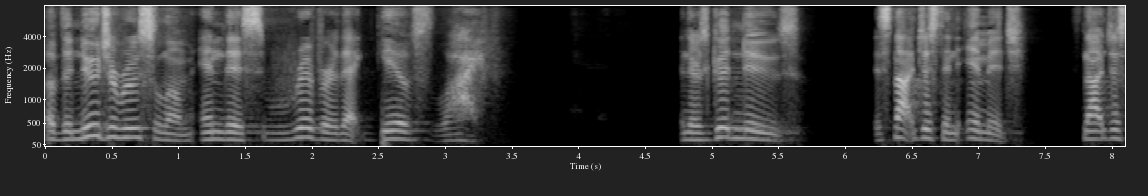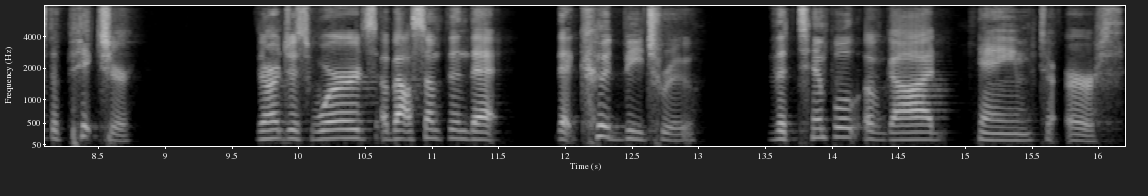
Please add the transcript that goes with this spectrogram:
of the New Jerusalem and this river that gives life. And there's good news. It's not just an image, it's not just a picture. There aren't just words about something that, that could be true. The temple of God came to earth.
